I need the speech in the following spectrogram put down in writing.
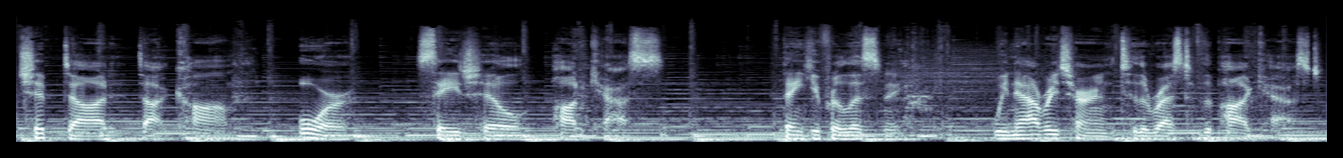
chipdodd.com or Sage Hill Podcasts. Thank you for listening. We now return to the rest of the podcast.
